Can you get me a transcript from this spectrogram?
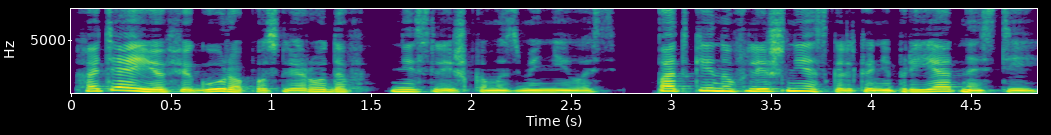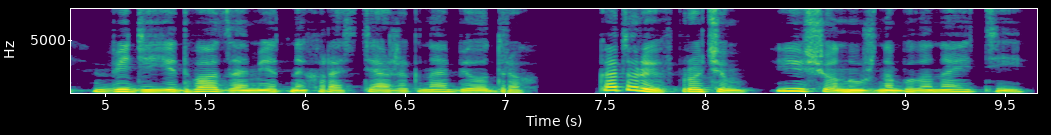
хотя ее фигура после родов не слишком изменилась, подкинув лишь несколько неприятностей в виде едва заметных растяжек на бедрах, которые, впрочем, еще нужно было найти.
